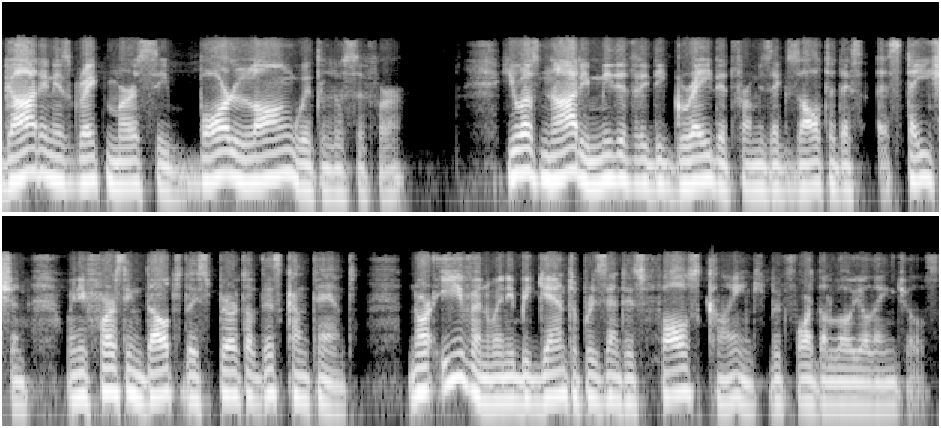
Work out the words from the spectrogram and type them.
God in his great mercy bore long with Lucifer. He was not immediately degraded from his exalted station when he first indulged the spirit of discontent, nor even when he began to present his false claims before the loyal angels.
